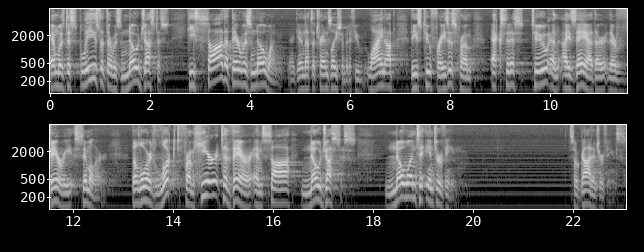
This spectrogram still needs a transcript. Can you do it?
and was displeased that there was no justice. He saw that there was no one. Again, that's a translation, but if you line up these two phrases from Exodus 2 and Isaiah, they're, they're very similar. The Lord looked from here to there and saw no justice, no one to intervene. So God intervenes.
